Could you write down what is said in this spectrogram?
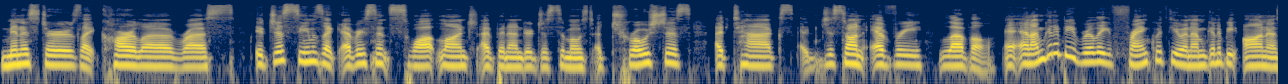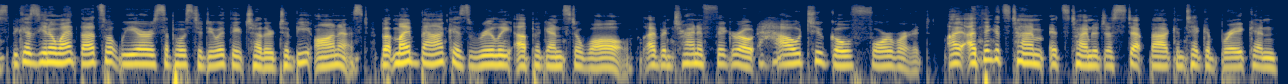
ministers like Carla, Russ, it just seems like ever since SWAT launched, I've been under just the most atrocious attacks, uh, just on every level. And I'm going to be really frank with you and I'm going to be honest because you know what? That's what we are supposed to do with each other, to be honest. But my back is really up against a wall. I've been trying to figure out how to go forward. I, I think it's time it's time to just step back and take a break and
